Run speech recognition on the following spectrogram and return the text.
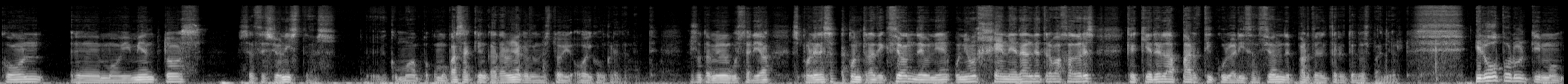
con eh, movimientos secesionistas, eh, como, como pasa aquí en Cataluña, que es donde estoy hoy concretamente. Eso también me gustaría exponer esa contradicción de Unión General de Trabajadores que quiere la particularización de parte del territorio español. Y luego, por último,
